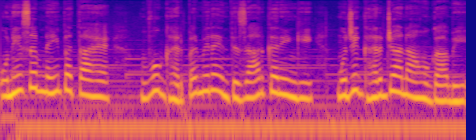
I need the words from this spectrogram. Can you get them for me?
उन्हें सब नहीं पता है। वो घर पर मेरा इंतज़ार करेंगी। मुझे घर जाना होगा अभी.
